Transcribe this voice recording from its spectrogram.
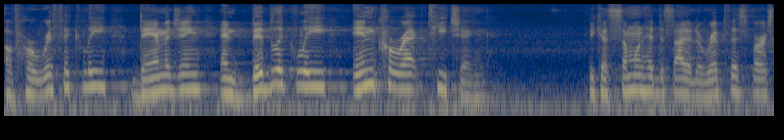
of horrifically damaging and biblically incorrect teaching because someone had decided to rip this verse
